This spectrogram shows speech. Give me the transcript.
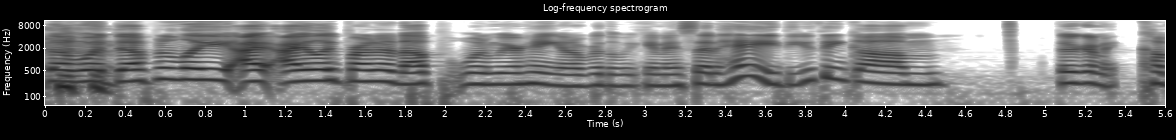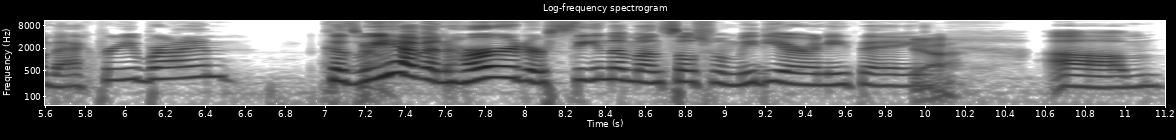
that would definitely I, I like brought it up when we were hanging over the weekend. I said, Hey, do you think um they're gonna come back for you, Brian? Because we haven't heard or seen them on social media or anything. yeah Um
